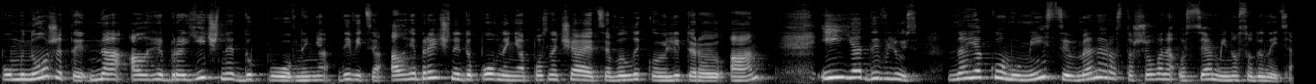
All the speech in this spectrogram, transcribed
помножити на алгебраїчне доповнення. Дивіться, алгебраїчне доповнення позначається великою літерою А. І я дивлюсь, на якому місці в мене розташована ось ця мінус одиниця.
